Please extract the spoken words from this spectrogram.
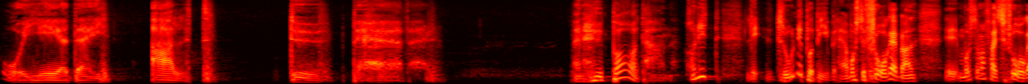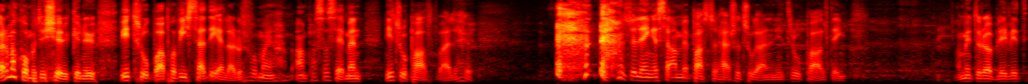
och ge dig allt du behöver. Men hur bad han? Har ni, tror ni på Bibeln? Jag måste fråga ibland. Eh, måste man faktiskt fråga när man kommer till kyrkan nu. Vi tror bara på vissa delar, då får man anpassa sig. Men ni tror på allt, va? eller hur? Så länge Sam är pastor här så tror jag att ni tror på allting. Om inte du har blivit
